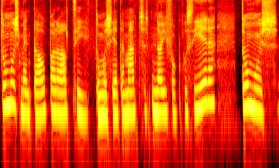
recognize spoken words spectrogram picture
du musst mental parat sein. Du musst jeden Match neu fokussieren. Du musst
